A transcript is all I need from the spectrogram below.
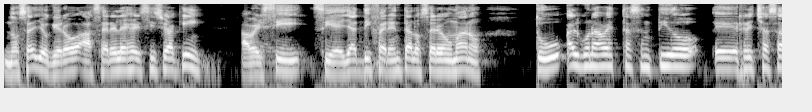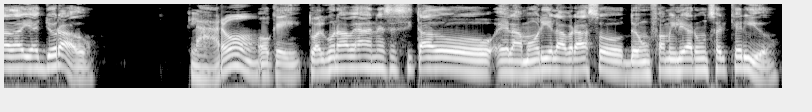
no sé, yo quiero hacer el ejercicio aquí, a ver si, si ella es diferente a los seres humanos. ¿Tú alguna vez te has sentido eh, rechazada y has llorado? Claro. Ok. ¿Tú alguna vez has necesitado el amor y el abrazo de un familiar o un ser querido?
